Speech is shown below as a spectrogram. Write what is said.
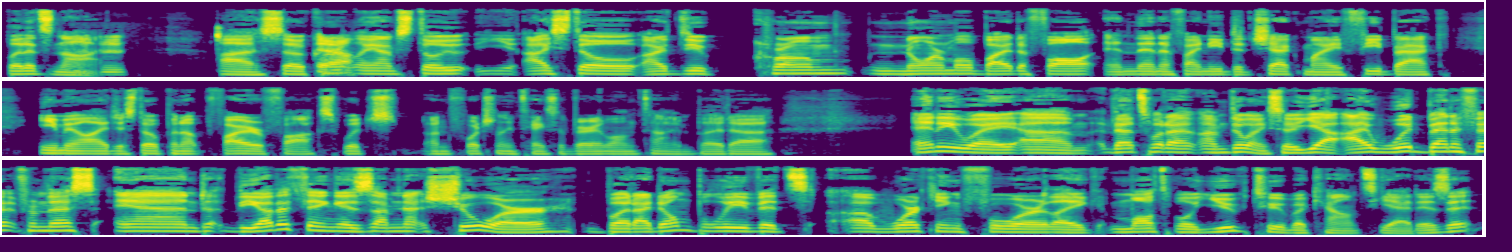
but it's not. Uh, so currently, I'm still, I still, I do Chrome normal by default, and then if I need to check my feedback email, I just open up Firefox, which unfortunately takes a very long time. But uh, anyway, um, that's what I, I'm doing. So yeah, I would benefit from this. And the other thing is, I'm not sure, but I don't believe it's uh, working for like multiple YouTube accounts yet. Is it?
